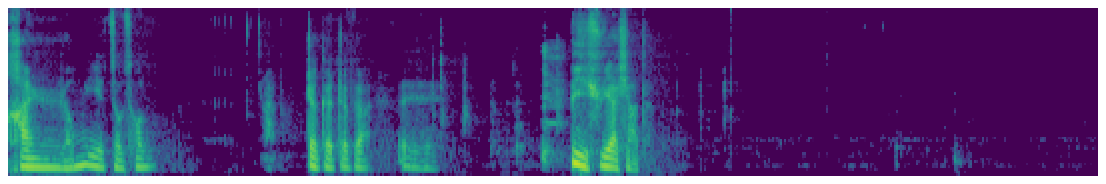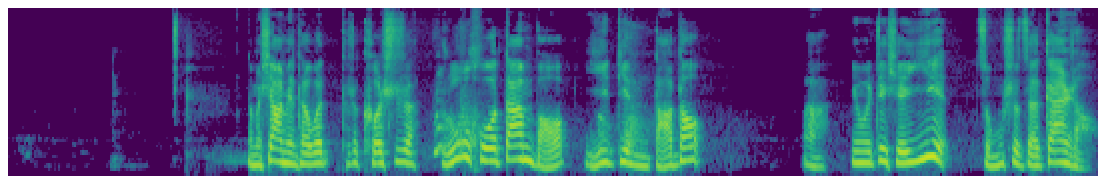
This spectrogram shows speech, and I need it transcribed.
很容易走错路，啊，这个这个呃，必须要晓得。那么下面他问，他说：“可是啊，如何担保一定达到？啊，因为这些业总是在干扰，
